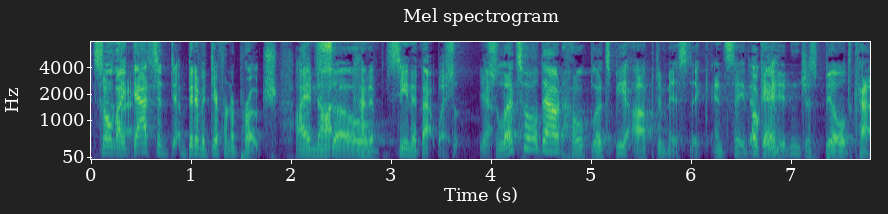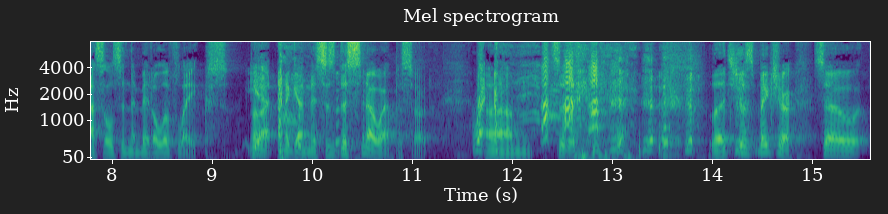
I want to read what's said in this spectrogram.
So like that's a bit of a different approach. I had not So- kind of seen it that way. yeah. So let's hold out hope. Let's be optimistic and say that Okay. they didn't just build castles in the middle of lakes. But, Yeah. And again, this is the snow episode. Right. Um, so let's just make sure. So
